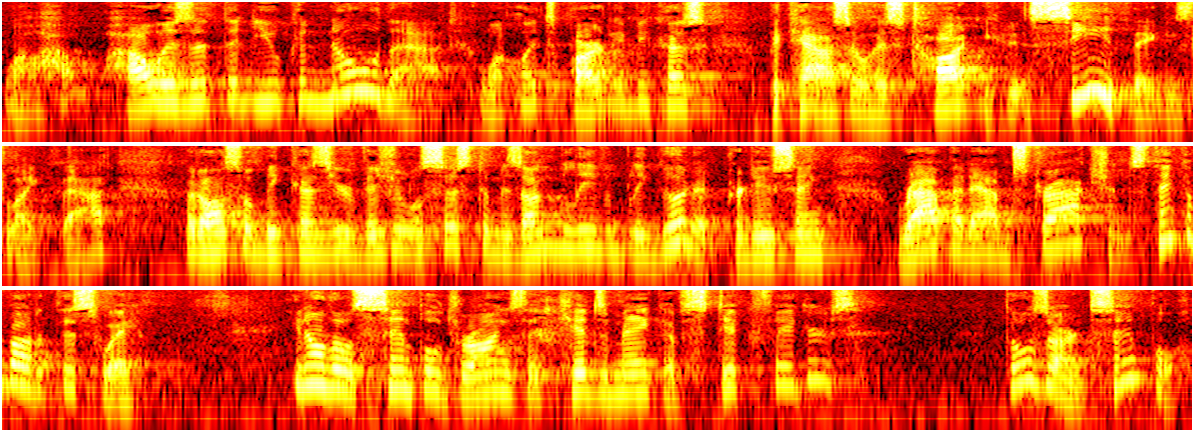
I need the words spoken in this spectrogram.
Well, how, how is it that you can know that? Well, it's partly because Picasso has taught you to see things like that, but also because your visual system is unbelievably good at producing rapid abstractions. Think about it this way you know those simple drawings that kids make of stick figures? Those aren't simple,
